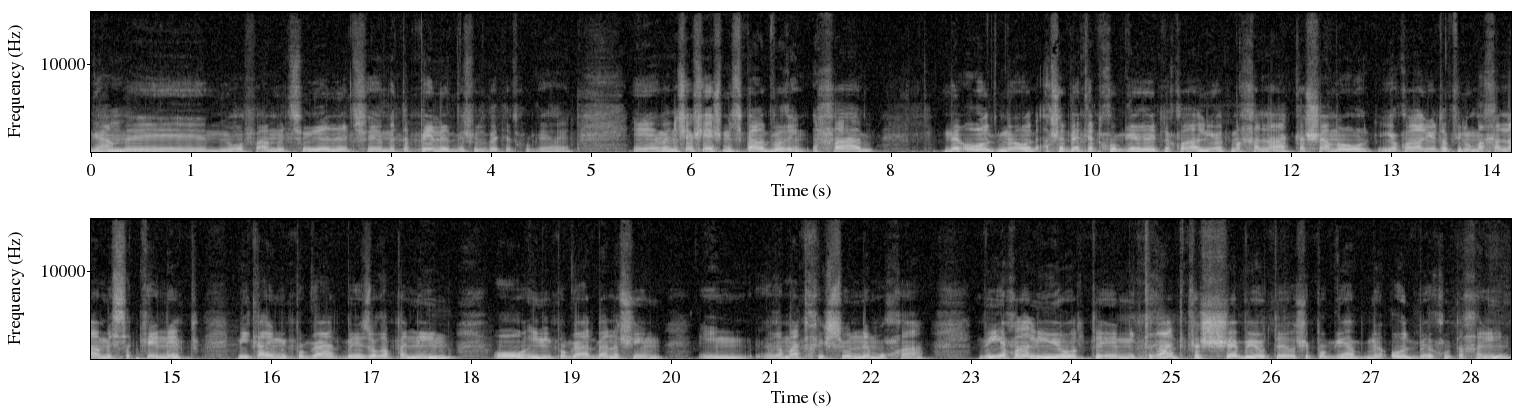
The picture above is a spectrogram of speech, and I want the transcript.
גם אה, מרופאה מצוינת שמטפלת בשלווקת חוגרת, אה, ואני חושב שיש מספר דברים. אחד, מאוד מאוד, השלווקת חוגרת יכולה להיות מחלה קשה מאוד. היא יכולה להיות אפילו מחלה מסכנת, בעיקר אם היא פוגעת באזור הפנים, או אם היא פוגעת באנשים עם רמת חיסון נמוכה. והיא יכולה להיות uh, מטרד קשה ביותר שפוגע מאוד באיכות החיים,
